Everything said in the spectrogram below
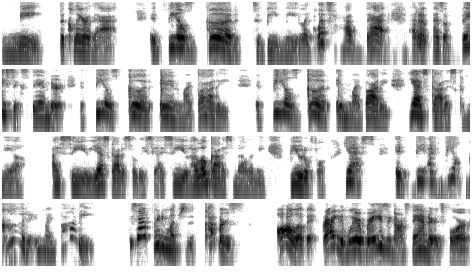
me. Declare that. It feels good to be me. Like let's have that at a, as a basic standard. It feels good in my body. It feels good in my body. Yes, Goddess Camille. I see you. Yes, Goddess Alicia, I see you. Hello, Goddess Melanie. Beautiful. Yes, it be I feel good in my body. Because that pretty much covers all of it, right? And we're raising our standards for,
